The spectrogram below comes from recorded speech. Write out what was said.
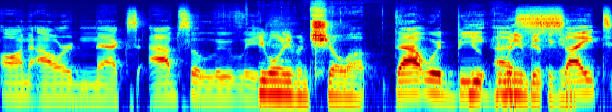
on our necks. Absolutely. He won't even show up. That would be He- he a wouldn't be at the sight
